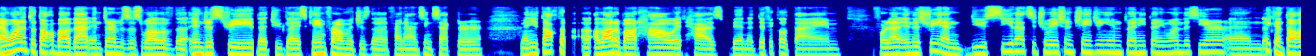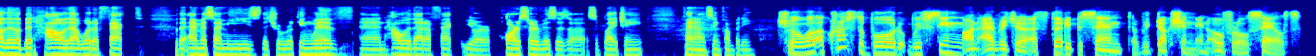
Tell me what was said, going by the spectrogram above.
I wanted to talk about that in terms as well of the industry that you guys came from, which is the financing sector. And you talked a lot about how it has been a difficult time for that industry. And do you see that situation changing in 2021 this year? And you can talk a little bit how that would affect the MSMEs that you're working with, and how would that affect your core service as a supply chain financing company? Sure. Well, across the board, we've seen on average a, 30% reduction in overall sales,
